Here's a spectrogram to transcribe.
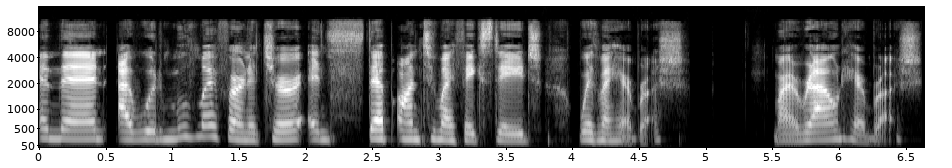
and then I would move my furniture and step onto my fake stage with my hairbrush, my round hairbrush.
